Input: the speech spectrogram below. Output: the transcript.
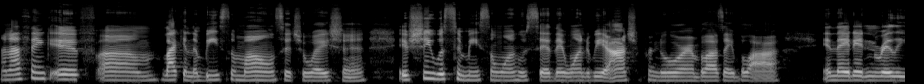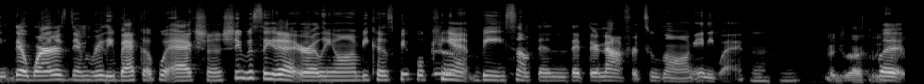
and I think if, um, like in the B Simone situation, if she was to meet someone who said they wanted to be an entrepreneur and blah blah blah, and they didn't really their words didn't really back up with action. She would see that early on because people can't be something that they're not for too long anyway. Mm-hmm. Exactly. But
